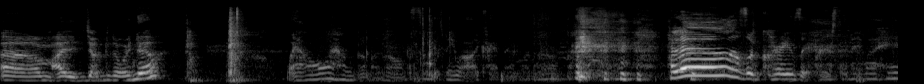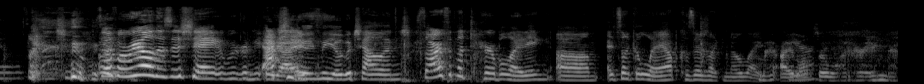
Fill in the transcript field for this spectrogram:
Um, I jumped in the window. Well, I'm gonna go. Excuse me while I cry that one. Hello, a crazy person in my house. so for real, this is Shay, and we're gonna be Hey, actually guys. doing the yoga challenge. Sorry for the terrible lighting. Um, it's like a lamp because there's like no light. My here. eyeballs are watering.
